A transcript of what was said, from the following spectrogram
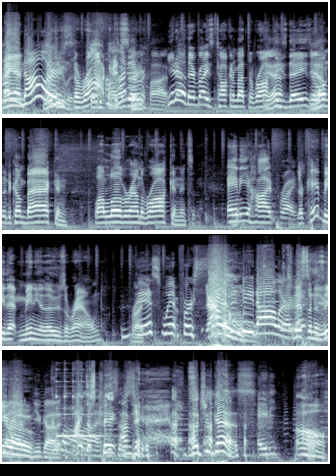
Man, dollars. the Rock. It's the, you know, everybody's talking about the Rock Yeah. these days. They're Yep. wanting to come back, and a lot of love around the Rock. And it's Any high price. there can't be that many of those around. Right. This went for seventy dollars. Missing a You zero. Got. You got it. I just can't. I'm, what'd you guess? Eighty. Oh,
